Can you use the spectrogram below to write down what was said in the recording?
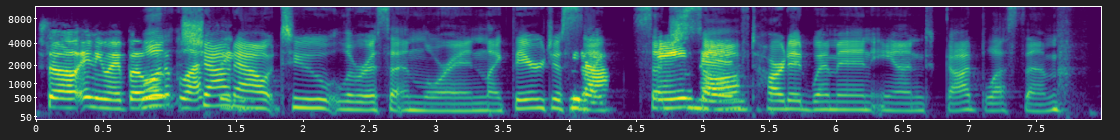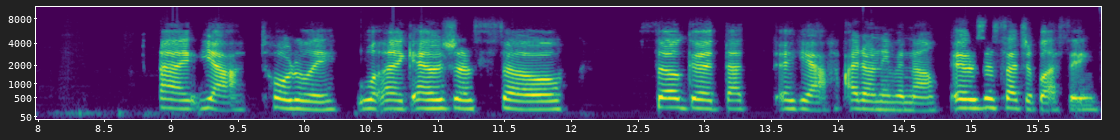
so anyway, but what a Well, blessing. shout out to Larissa and Lauren. Like they're just Yeah. like such Amen. soft-hearted women, and God bless them. Uh, yeah, totally. Like it was just so, so good that yeah, I don't even know. It was just such a blessing.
